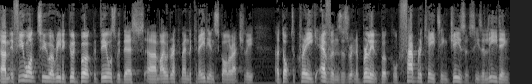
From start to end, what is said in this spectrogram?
Um, if you want to uh, read a good book that deals with this, um, I would recommend the Canadian scholar, actually, uh, Dr. Craig Evans has written a brilliant book called Fabricating Jesus. He's a leading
